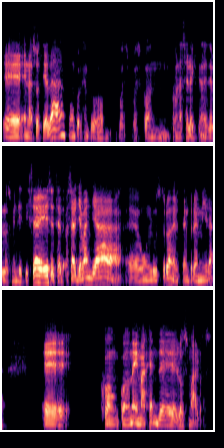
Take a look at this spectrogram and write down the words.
eh, en la sociedad, como por ejemplo pues, pues con, con las elecciones del 2016, etc. O sea, llevan ya eh, un lustro en el centro de mira eh, con, con una imagen de los malos,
